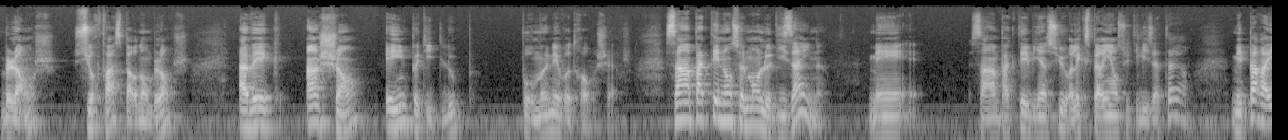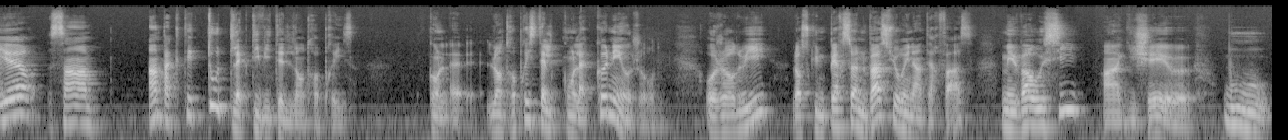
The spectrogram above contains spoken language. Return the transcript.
blanche, surface pardon blanche, avec un champ et une petite loupe pour mener votre recherche. Ça a impacté non seulement le design, mais ça a impacté bien sûr l'expérience utilisateur, mais par ailleurs, ça a impacté toute l'activité de l'entreprise. L'entreprise telle qu'on la connaît aujourd'hui. Aujourd'hui, lorsqu'une personne va sur une interface, mais va aussi à un guichet euh, ou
